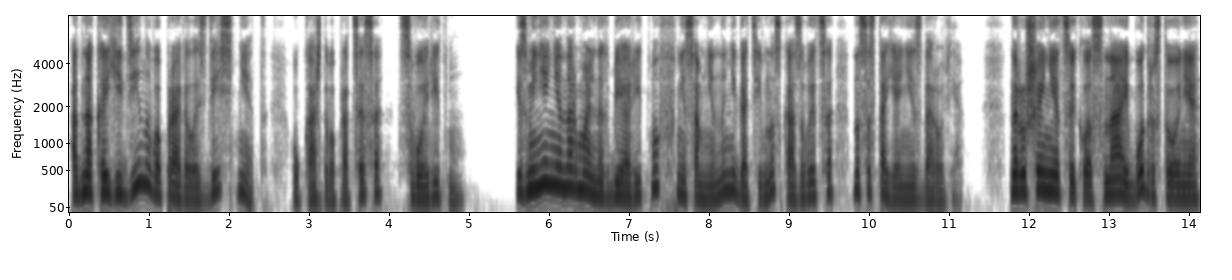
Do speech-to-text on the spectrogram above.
Однако единого правила здесь нет. У каждого процесса свой ритм. Изменение нормальных биоритмов, несомненно, негативно сказывается на состоянии здоровья. Нарушение цикла сна и бодрствования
